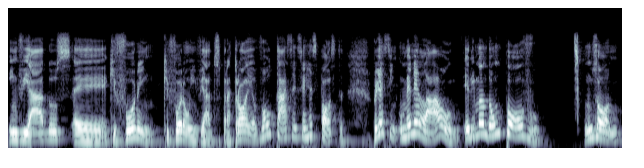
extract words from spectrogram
enviados, é, que, forem, que foram enviados para Troia, voltassem sem resposta. Porque assim, o Menelau ele mandou um povo uns homens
